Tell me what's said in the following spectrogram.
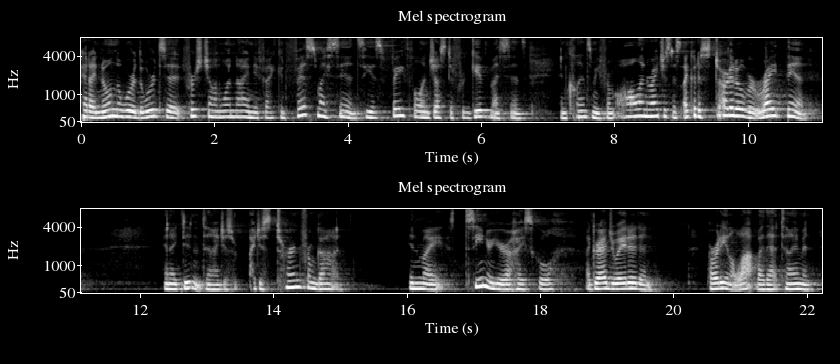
had I known the word, the word said, 1 John 1 9, if I confess my sins, he is faithful and just to forgive my sins and cleanse me from all unrighteousness. I could have started over right then. And I didn't, and I just I just turned from God. In my senior year of high school, I graduated and partying a lot by that time and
